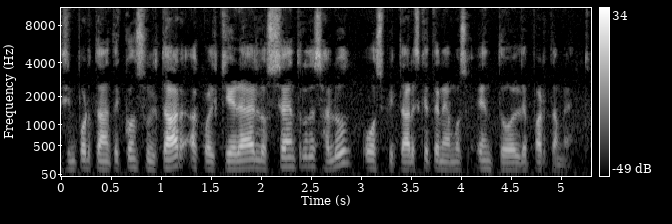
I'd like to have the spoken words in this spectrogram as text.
es importante consultar a cualquiera de los centros de salud o hospitales que tenemos en todo el departamento.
